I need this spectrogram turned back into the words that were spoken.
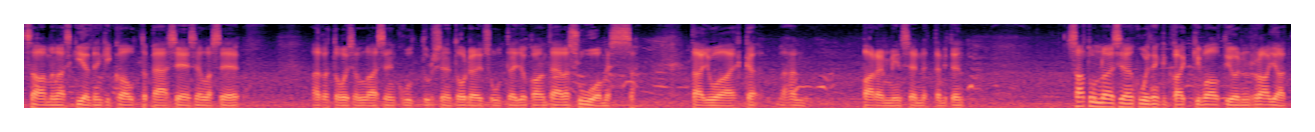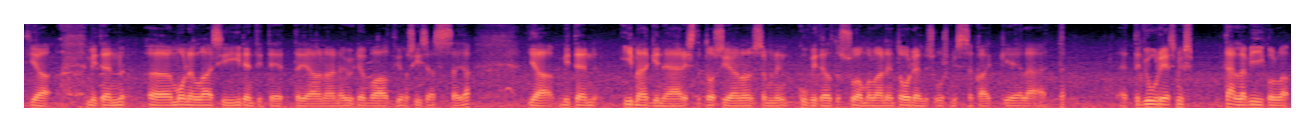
saamelaiskieltenkin kautta pääsee sellaiseen aika toisenlaiseen kulttuuriseen todellisuuteen, joka on täällä Suomessa. Tajuaa ehkä vähän paremmin sen, että miten Satunnaisia on kuitenkin kaikki valtioiden rajat ja miten monenlaisia identiteettejä on aina yhden valtion sisässä ja, ja miten imaginääristä tosiaan on semmoinen kuviteltu suomalainen todellisuus, missä kaikki elää. Että, että juuri esimerkiksi tällä viikolla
